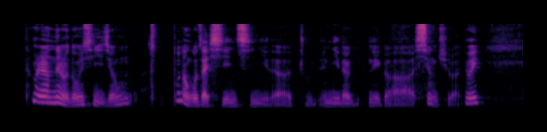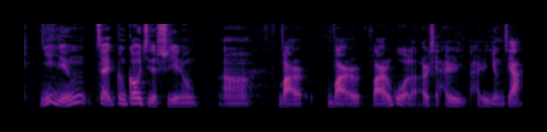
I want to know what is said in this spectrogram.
他们让那种东西已经不能够再吸引起你的注你的那个兴趣了，因为你已经在更高级的世界中啊玩玩玩过了，而且还是还是赢家。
